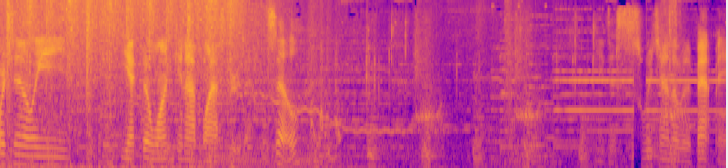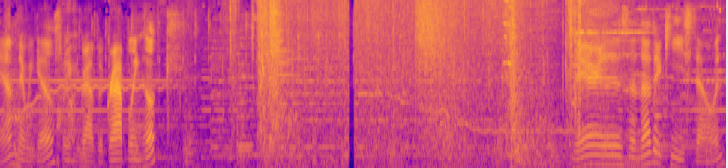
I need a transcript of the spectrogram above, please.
Unfortunately, the Ecto 1 cannot blast through that. So, need to switch on over to Batman. There we go. So we can grab the grappling hook. There is another keystone.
